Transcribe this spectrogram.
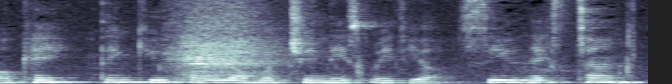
Okay, thank you for watching this video. See you next time.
